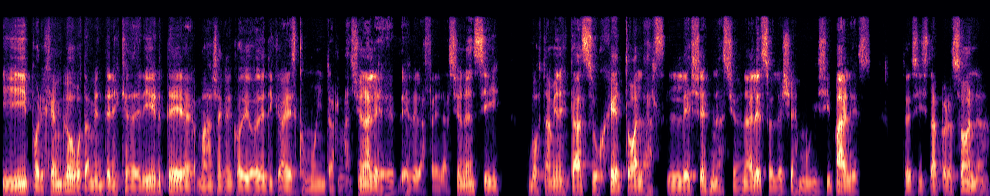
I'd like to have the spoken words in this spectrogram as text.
Y, por ejemplo, vos también tenés que adherirte, más allá que el código de ética es como internacional, es de, la federación en sí, vos también estás sujeto a las leyes nacionales o leyes municipales. Entonces, si esta persona,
